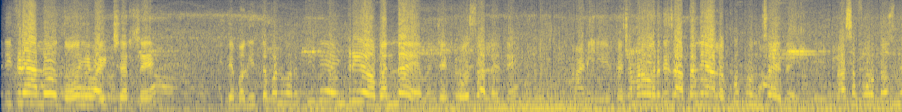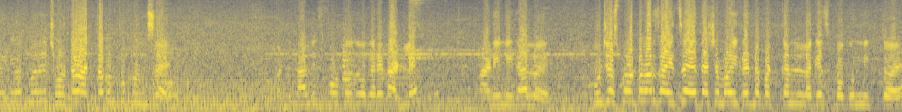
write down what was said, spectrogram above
तर इकडे आलो होतो हे व्हाईट चर्च आहे इथे बघितलं पण वरती ते एंट्री बंद आहे म्हणजे क्लोज झालं ते. त्याच्यामुळे वरती जाता नाही आलं खूप उंच आहे ते. असं फोटोज व्हिडिओजमध्ये छोटं वाटतं पण खूप उंच आहे. पण खालीच फोटोज वगैरे काढले आणि निघालोय. पुढच्या स्पॉटवर जायचं आहे त्याच्यामुळे इकडनं पटकन लगेच बघून निघतोय.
